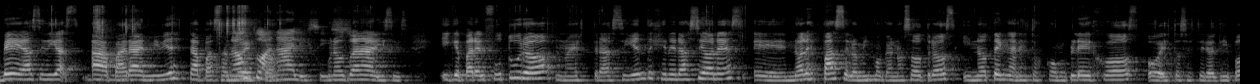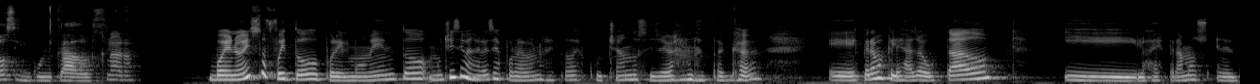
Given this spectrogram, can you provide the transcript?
veas y digas, ah, pará, en mi vida está Un pasando esto. autoanálisis. Un autoanálisis. Y que para el futuro, nuestras siguientes generaciones eh, no les pase lo mismo que a nosotros y no tengan estos complejos o estos estereotipos inculcados. Claro. Bueno, eso fue todo por el momento. Muchísimas gracias por habernos estado escuchando si llegaron hasta acá. Eh, esperamos que les haya gustado y los esperamos en el,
